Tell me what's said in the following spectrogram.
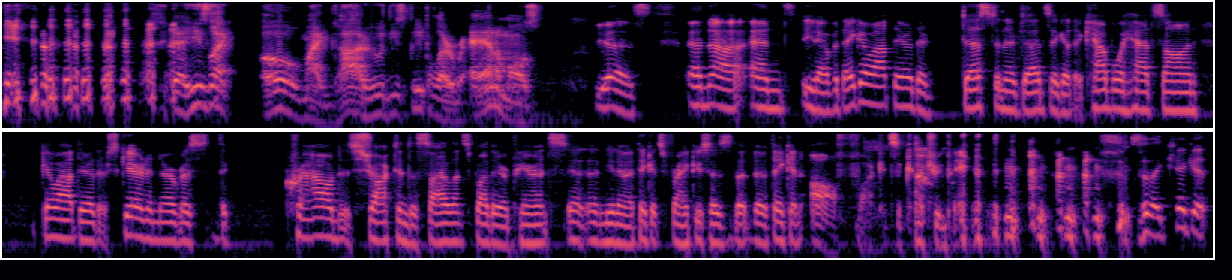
yeah, he's like, oh my God, who these people are animals. Yes. And uh and you know, but they go out there, they're dressed in their duds, they got their cowboy hats on, go out there, they're scared and nervous. The crowd is shocked into silence by their appearance. And, and, you know, I think it's Frank who says that they're thinking, "Oh fuck, it's a country band." so they kick it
